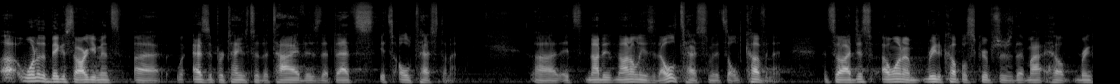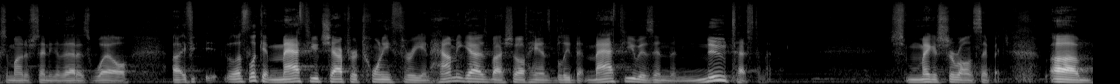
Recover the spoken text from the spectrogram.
Uh, one of the biggest arguments uh, as it pertains to the tithe is that that's it's Old Testament. Uh, it's not, not only is it Old Testament, it's Old Covenant. And so I just I want to read a couple scriptures that might help bring some understanding of that as well. Uh, if, let's look at Matthew chapter 23. And how many guys, by show of hands, believe that Matthew is in the New Testament? Just making sure we're all on the same page. Um,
